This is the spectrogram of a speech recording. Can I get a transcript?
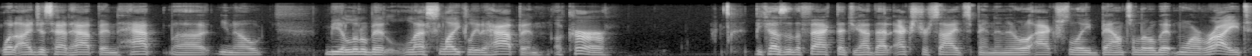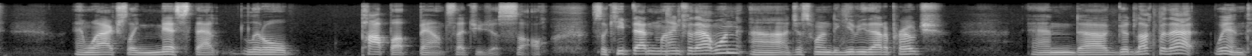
what I just had happen, hap, uh, you know, be a little bit less likely to happen, occur, because of the fact that you have that extra side spin and it'll actually bounce a little bit more right and will actually miss that little pop-up bounce that you just saw. So keep that in mind for that one. Uh, I just wanted to give you that approach. And uh, good luck with that wind.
